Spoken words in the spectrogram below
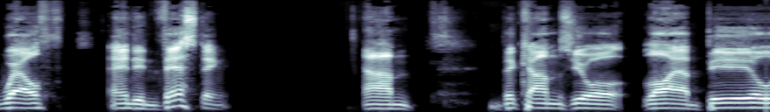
wealth and investing, um, becomes your liabilities.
